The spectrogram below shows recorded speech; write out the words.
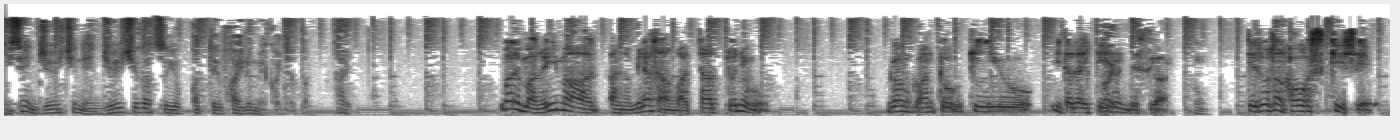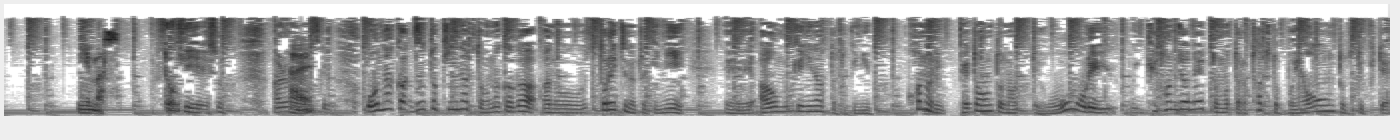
2011年11月4日っていうファイル名書いてあった。た。はい。まあでもあの、今、あの、皆さんがチャットにも、ガンガンと記入をいただいているんですがうん、哲夫さん顔がスッキリして見えます。といえいえ、その、あれなんですけど、お腹、ずっと気になったお腹が、あの、ストレッチの時に、えー、仰向けになった時に、かなりペタンとなって、おお、俺、いけたんじゃね？と思ったら、立つとボヨーンと出てきて、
